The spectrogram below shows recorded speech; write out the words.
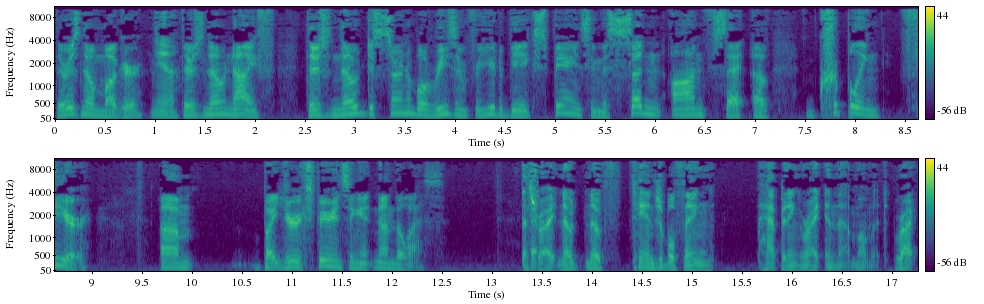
there is no mugger, Yeah. there's no knife, there's no discernible reason for you to be experiencing the sudden onset of crippling fear, um, but you're experiencing it nonetheless. That's right. No, no tangible thing happening right in that moment. Right.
